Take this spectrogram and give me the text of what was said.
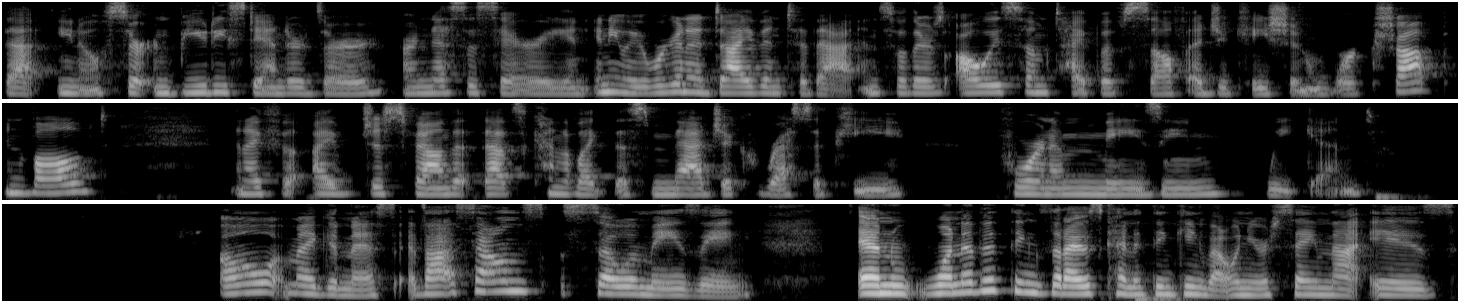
that you know certain beauty standards are are necessary. And anyway, we're going to dive into that. And so there's always some type of self education workshop involved. And I feel I've just found that that's kind of like this magic recipe for an amazing weekend. Oh my goodness. That sounds so amazing. And one of the things that I was kind of thinking about when you were saying that is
